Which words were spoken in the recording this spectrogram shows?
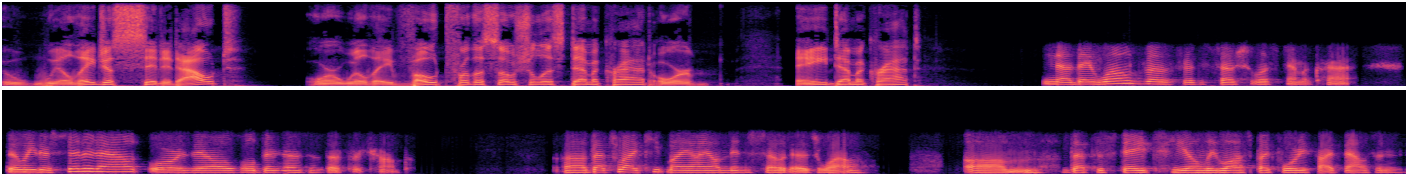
will they just sit it out, or will they vote for the Socialist Democrat or a Democrat? No, they won't vote for the Socialist Democrat. They'll either sit it out or they'll hold their nose and vote for Trump. Uh, that's why I keep my eye on Minnesota as well. Um, that's a state he only lost by 45,000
